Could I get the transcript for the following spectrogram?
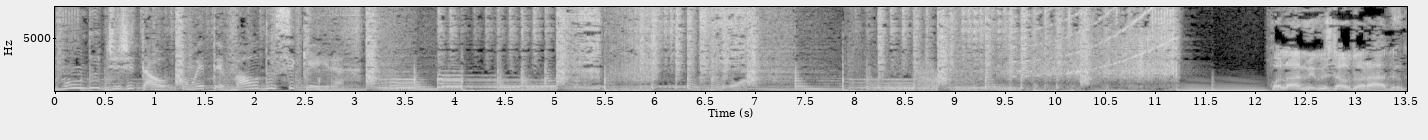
Mundo Digital com Etevaldo Siqueira. Olá, amigos da Eldorado.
